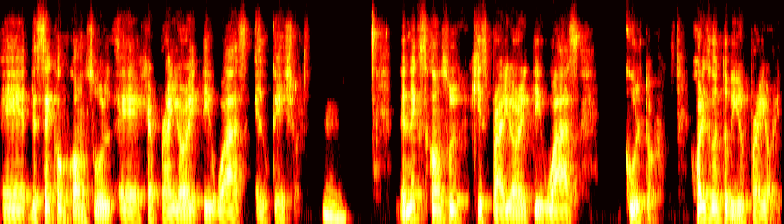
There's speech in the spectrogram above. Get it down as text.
the second consul, uh, her priority was education. Mm. The next consul, his priority was culture. What is going to be your priority?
